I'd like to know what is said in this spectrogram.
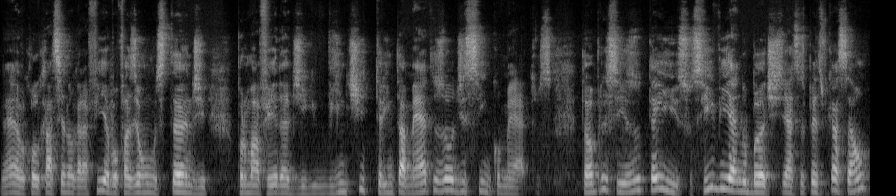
né? Vou colocar cenografia, vou fazer um stand para uma feira de 20, 30 metros ou de 5 metros. Então eu preciso ter isso. Se vier no budget essa especificação,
